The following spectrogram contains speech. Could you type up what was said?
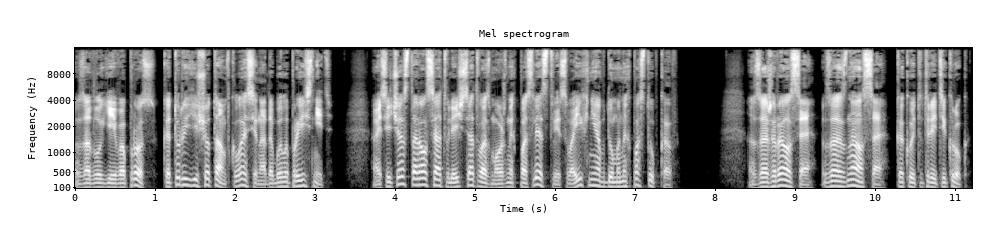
Задал ей вопрос, который еще там в классе надо было прояснить. А сейчас старался отвлечься от возможных последствий своих необдуманных поступков. Зажрался, зазнался, какой-то третий круг.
